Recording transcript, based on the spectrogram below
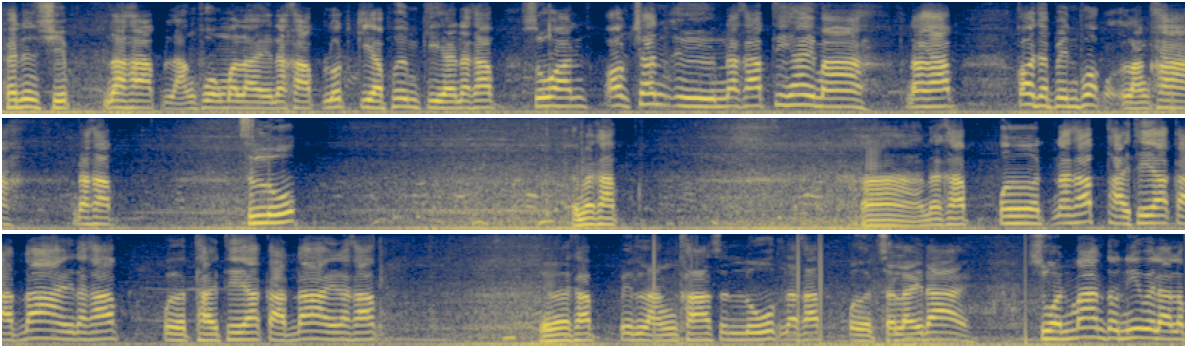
Paddle Shift นะครับหลังพวงมาลัยนะครับลดเกียร์เพิ่มเกียร์นะครับ ส่วนออปชั่นอื่นนะครับที่ให้มานะครับ ก็จะเป็นพวกหลังคานะครับสลูปเห็นไหมครับอ่านะครับเปิดนะครับถ่ายเทอากาศได้นะครับ เปิดถ่ายเทอากาศได้นะครับเห็นไหมครับเป็นหลังคาสลูปนะครับ เปิดสไลด์ได้ ส่วนม่านตัวนี้เวลาเรา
